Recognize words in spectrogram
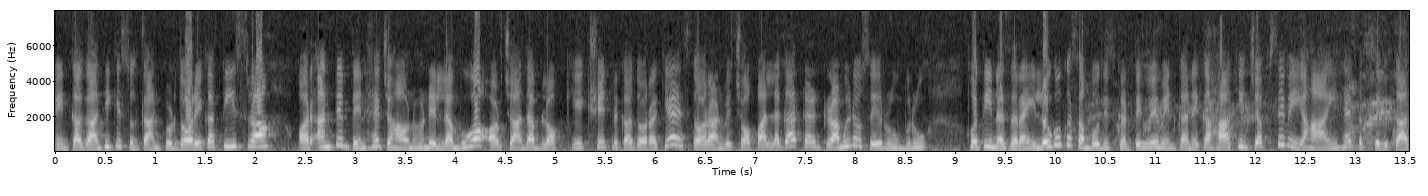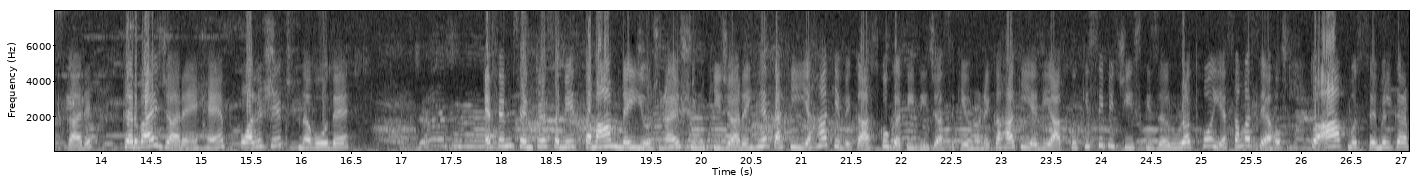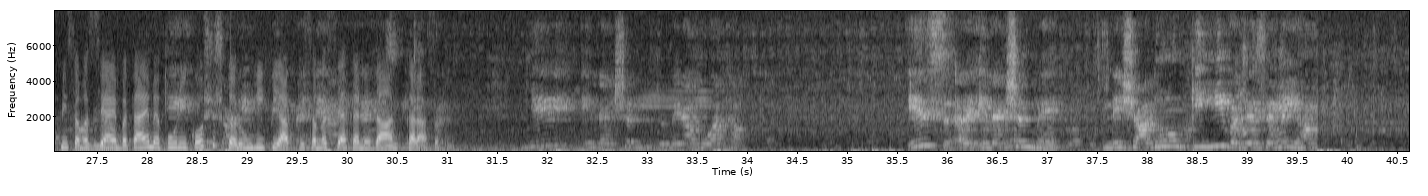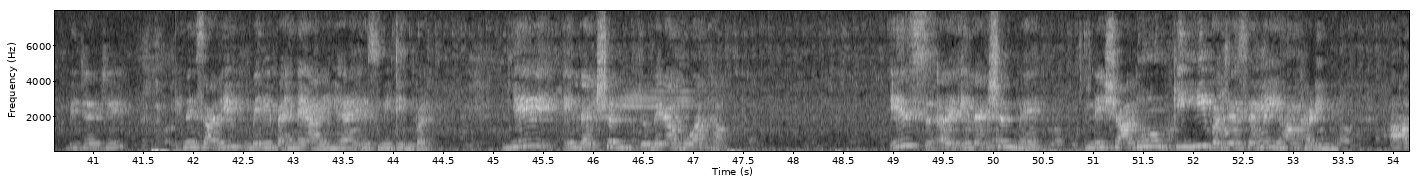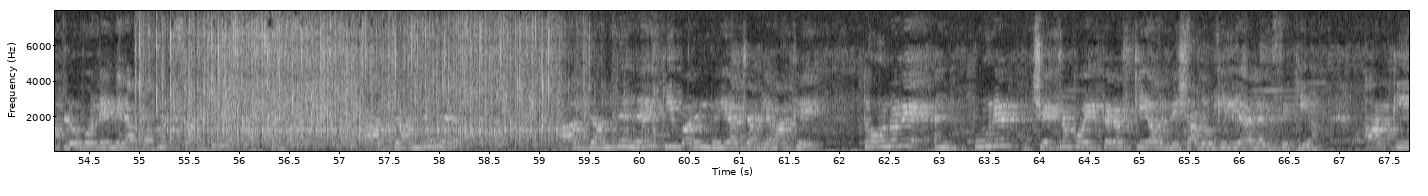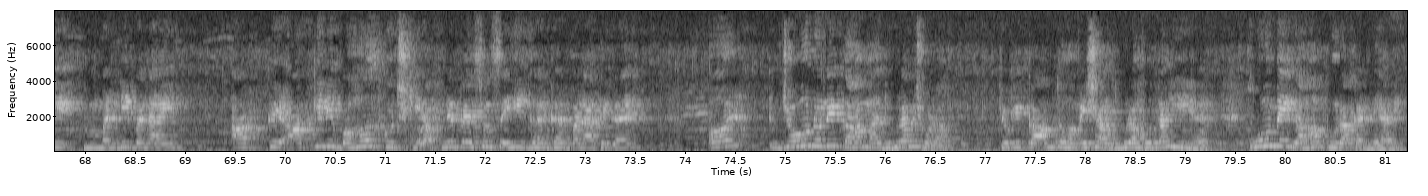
मेनका गांधी के सुल्तानपुर दौरे का तीसरा और अंतिम दिन है, जहाँ उन्होंने लंबुआ और चांदा ब्लॉक के क्षेत्र का दौरा किया। इस दौरान वे चौपाल लगाकर ग्रामीणों से रूबरू होती नज़र आई। लोगों को संबोधित करते हुए मेनका ने कहा कि जब से वे यहाँ आई हैं, तब से विकास कार्य करवाए जा रहे हैं। पॉलिटिक्स, नवोदय एफएम सेंटर समेत तमाम नई योजनाएँ शुरू की जा रही हैं ताकि यहाँ के विकास को गति दी जा सके। उन्होंने कहा कि यदि आपको किसी भी चीज़ की ज़रूरत हो या समस्या हो तो आप मुझसे मिलकर अपनी समस्याएँ बताएँ। मैं पूरी कोशिश करूँगी कि आपकी समस्या का निदान करा सकूँ। ये इलेक्शन जो मेरा हुआ था, इस इलेक्शन में निषादों की ही वजह से मैं यहाँ विजय जी, इतनी सारी मेरी बहनें आई हैं इस मीटिंग पर। ये इलेक्शन जो मेरा हुआ था, इस इलेक्शन में निषादों की ही वजह से मैं यहाँ खड़ी हूँ। आप लोगों ने मेरा बहुत साथ दिया। आप जानते हैं, आप जानते हैं कि वरुण भैया जब यहाँ थे तो उन्होंने पूरे क्षेत्र को एक तरफ़ किया और निषादों के लिए अलग से किया। आपकी मंडी बनाई, आपके आपके लिए बहुत कुछ किया। अपने पैसों से ही घर घर बनाते गए। और जो उन्होंने काम अधूरा छोड़ा, क्योंकि काम तो हमेशा अधूरा होता ही है, वो मैं यहाँ पूरा करने आई।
